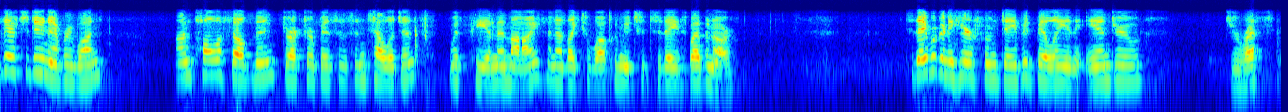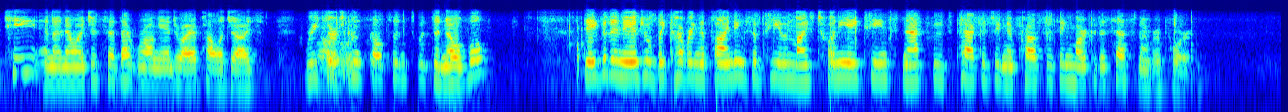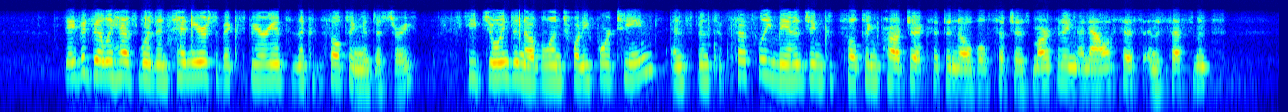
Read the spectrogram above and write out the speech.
Good afternoon, everyone. I'm Paula Feldman, Director of Business Intelligence with PMMI, and I'd like to welcome you to today's webinar. Today we're going to hear from David Billy and Andrew Geresti, and I know I just said that wrong, Andrew, I apologize, research consultants with Dynovel. David and Andrew will be covering the findings of PMMI's 2018 Snack Foods Packaging and Processing Market Assessment Report. David Billy has more than 10 years of experience in the consulting industry. He joined Dynovel in 2014 and has been successfully managing consulting projects at Dynovel such as marketing analysis and assessments,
